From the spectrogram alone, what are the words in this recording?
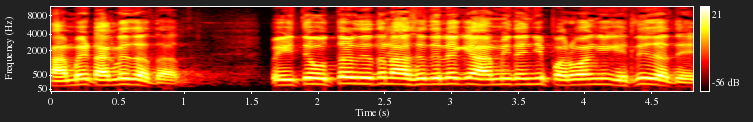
खांबे टाकले जातात. पण इथे उत्तर देताना असं दिलं की आम्ही त्यांची परवानगी घेतली जाते.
